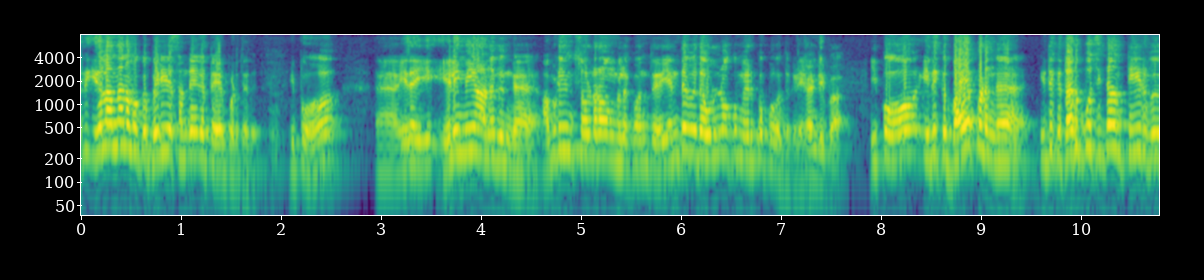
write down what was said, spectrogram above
இது இதெல்லாம் தான் நமக்கு பெரிய சந்தேகத்தை ஏற்படுத்துது. இப்போ இதை எளிமையா அணுகுங்க. அப்படின்னு சொல்றவங்களுக்கு வந்து எந்தவித உள்நோக்கமும் இருக்க போகிறது கிடையாது. கண்டிப்பா. இப்போ இதுக்கு பயப்படுங்க. இதுக்கு தடுப்பூசி தான் தீர்வு.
